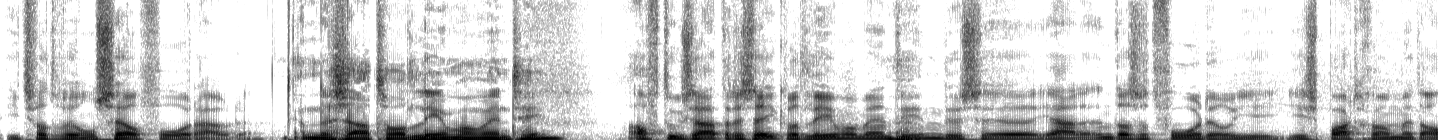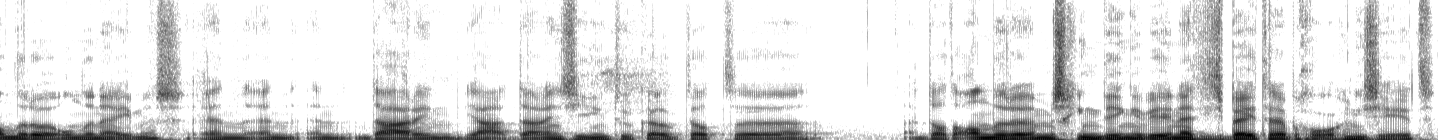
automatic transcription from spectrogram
iets wat we onszelf voorhouden? En daar zaten wat leermomenten in? Af en toe zaten er zeker wat leermomenten ja. in. Dus ja, en dat is het voordeel. Je, je spart gewoon met andere ondernemers. En, en, en daarin, ja, daarin zie je natuurlijk ook dat, dat anderen misschien dingen weer net iets beter hebben georganiseerd.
